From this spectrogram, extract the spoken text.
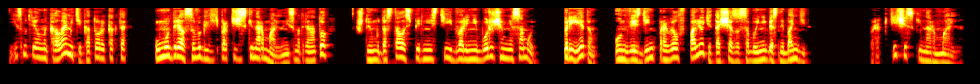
Я смотрел на Каламити, который как-то умудрялся выглядеть практически нормально, несмотря на то, что ему досталось перенести едва ли не больше, чем мне самой. При этом он весь день провел в полете, таща за собой небесный бандит. Практически нормально.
